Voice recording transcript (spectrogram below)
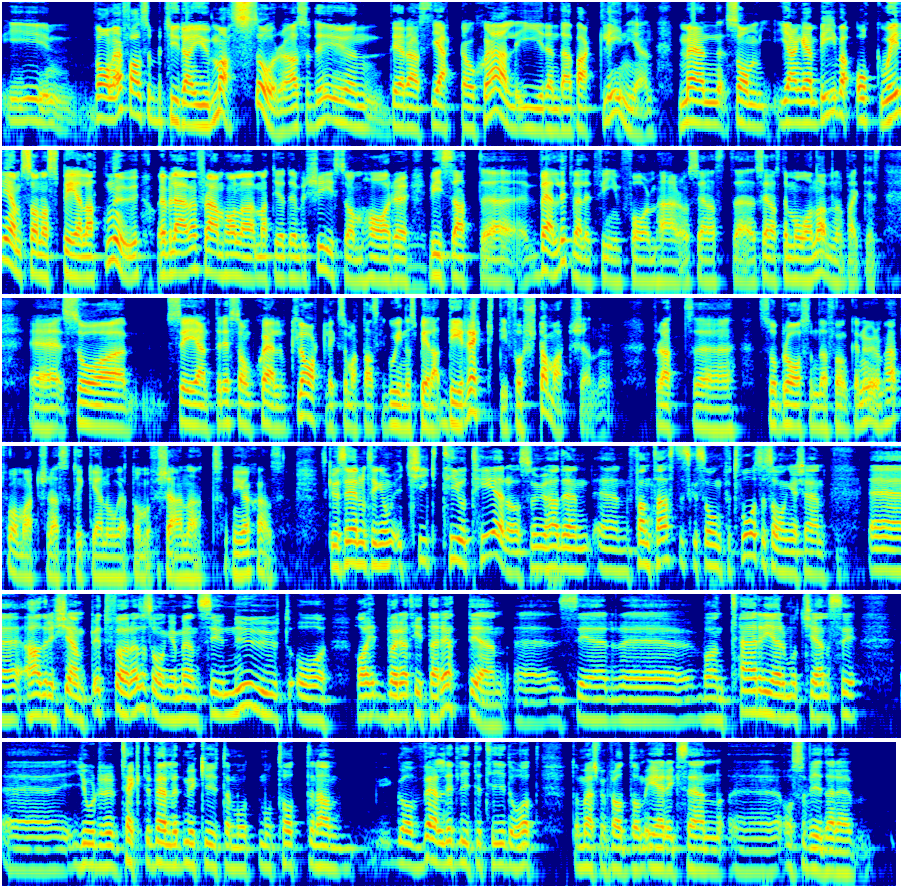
i vanliga fall så betyder han ju massor. Alltså det är ju en, deras hjärta och själ i den där backlinjen. Men som Young Biva och Williamson har spelat nu och jag vill även framhålla Mattias Debussy som har eh, visat eh, väldigt, väldigt fin form här de senaste, senaste månaderna faktiskt. Eh, så ser jag inte det som självklart liksom att han ska gå in och spela direkt i första matchen nu. För att eh, så bra som det har funkat nu i de här två matcherna så tycker jag nog att de har förtjänat nya chanser. Ska vi säga någonting om Chik Teotero som ju hade en, en fantastisk säsong för två säsonger sedan. Eh, hade det kämpigt förra säsongen men ser nu ut att ha börjat hitta rätt igen. Eh, ser, eh, var en terrier mot Chelsea. Eh, gjorde, täckte väldigt mycket yta mot, mot Tottenham. Gav väldigt lite tid åt de här som vi pratat om, Eriksen eh, och så vidare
